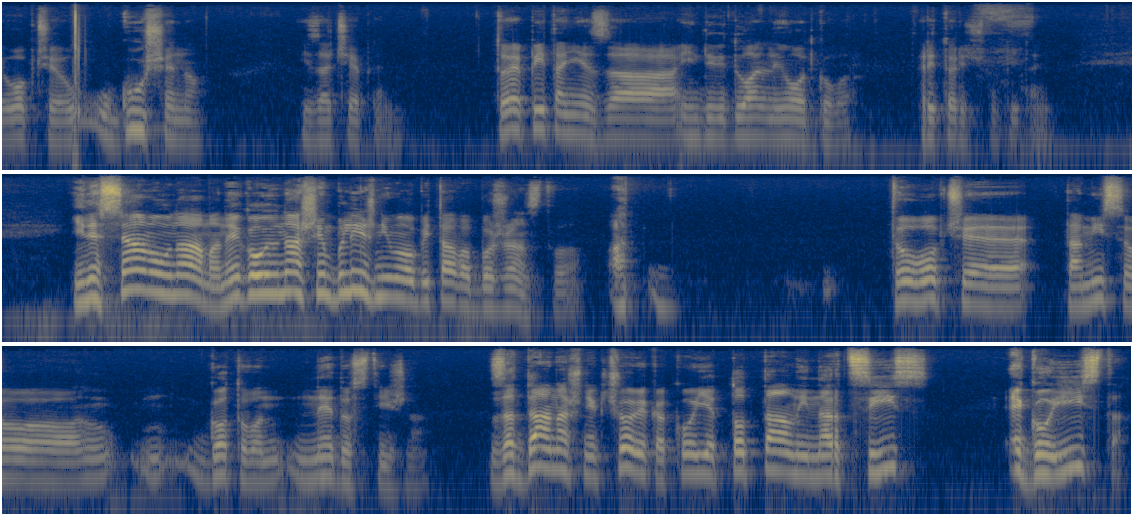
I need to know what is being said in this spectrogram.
uopće ugušeno i začepljeno. To je pitanje za individualni odgovor, retorično pitanje. I ne samo u nama, nego i u našim bližnjima obitava božanstvo. A to uopće ta misao gotovo nedostižna. Za današnjeg čovjeka koji je totalni narcis, egoista,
